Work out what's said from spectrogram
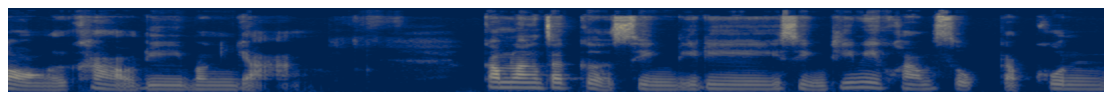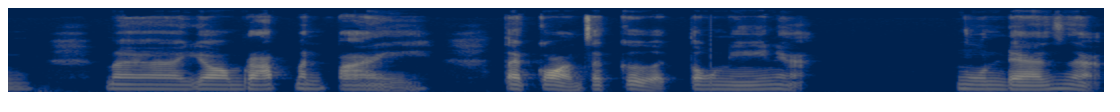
ลองหรือข่าวดีบางอย่างกำลังจะเกิดสิ่งดีๆ สิ่งที่มีความสุขกับคุณมายอมรับมันไป แต่ก่อนจะเกิดตรงนี้เนี่ยมูนแดนซ์เนี่ย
